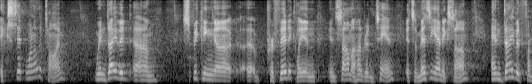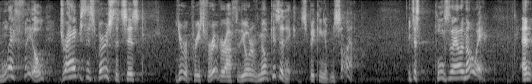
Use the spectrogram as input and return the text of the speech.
except one other time when David, um, speaking uh, uh, prophetically in, in Psalm 110, it's a messianic psalm, and David from left field drags this verse that says, you're a priest forever after the order of Melchizedek, speaking of Messiah. He just pulls it out of nowhere. And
